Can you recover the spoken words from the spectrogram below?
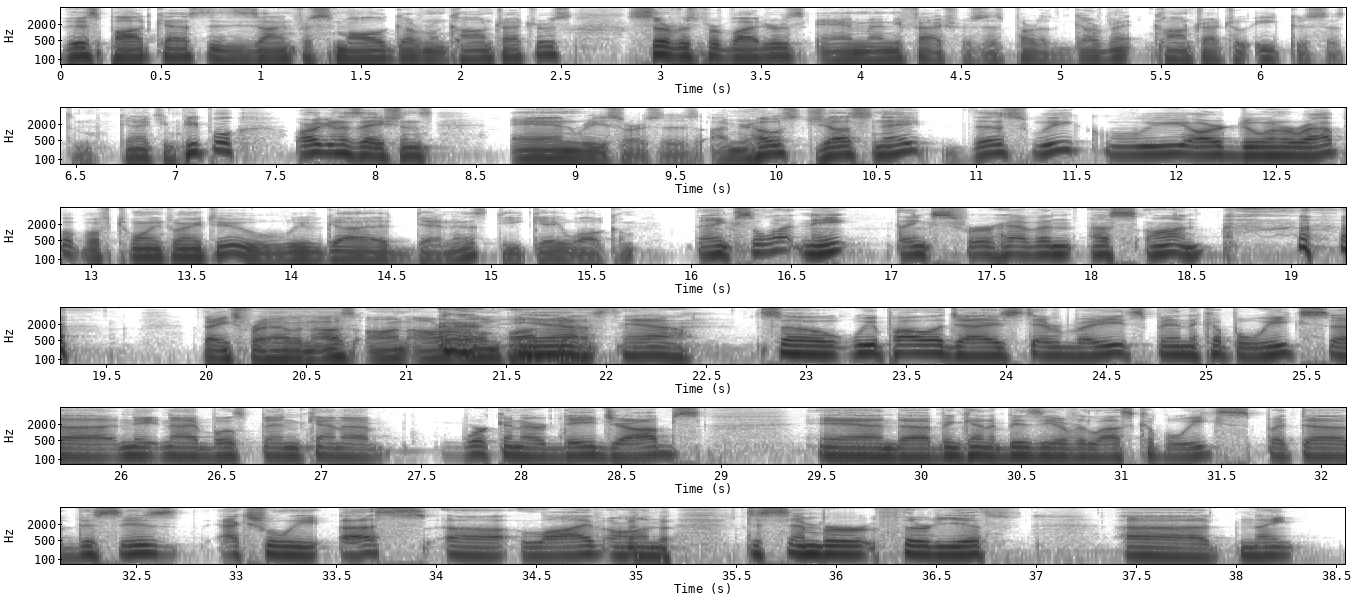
This podcast is designed for small government contractors, service providers, and manufacturers as part of the government contractual ecosystem, connecting people, organizations, and resources. I'm your host, Just Nate. This week, we are doing a wrap up of 2022. We've got Dennis, DK, welcome. Thanks a lot, Nate. Thanks for having us on. Thanks for having us on our own podcast. Yeah, yeah. So we apologize to everybody. It's been a couple weeks. Uh, Nate and I have both been kind of working our day jobs and uh, been kind of busy over the last couple weeks. But uh, this is actually us uh, live on December 30th, uh,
